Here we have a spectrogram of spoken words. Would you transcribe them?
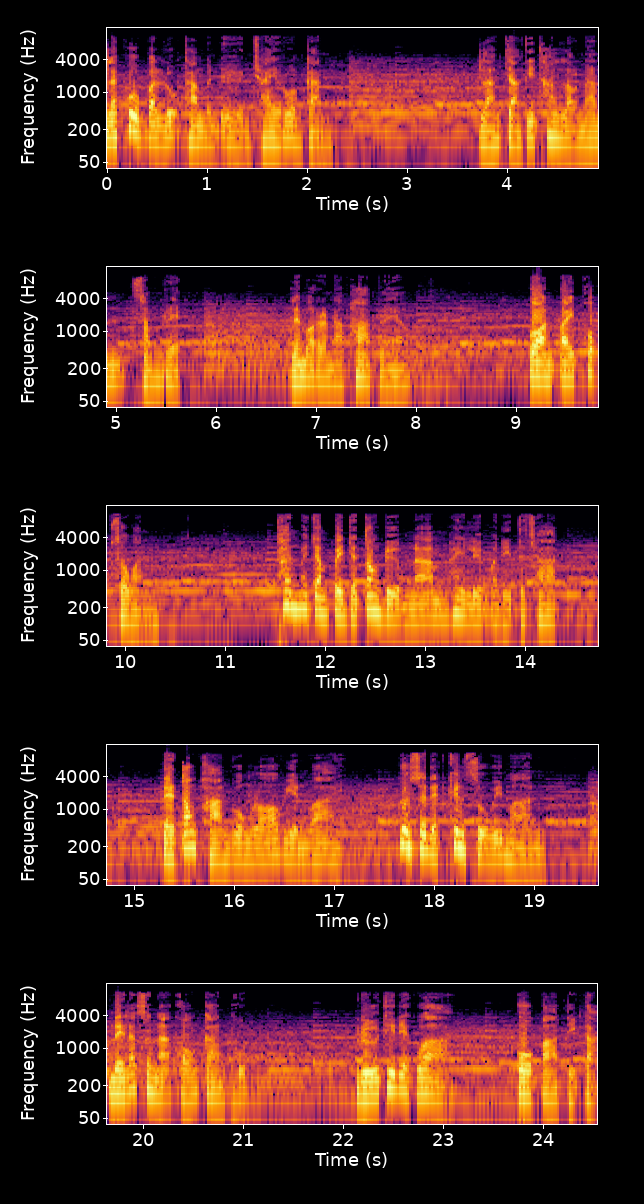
และผู้บรรลุธรรมอื่นๆใช้ร่วมกัน หลังจากที่ท่านเหล่านั้นสำเร็จ และมรณภาพแล้ว ก่อนไปพบสวรรค์ ท่านไม่จำเป็นจะต้องดื่มน้ำให้ลืมอดีตชาติ แต่ต้องผ่านวงล้อเวียนว่าย เพื่อเสด็จขึ้นสู่วิมานในลักษณะของการผุด หรือที่เรียกว่า โอปาติกะ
